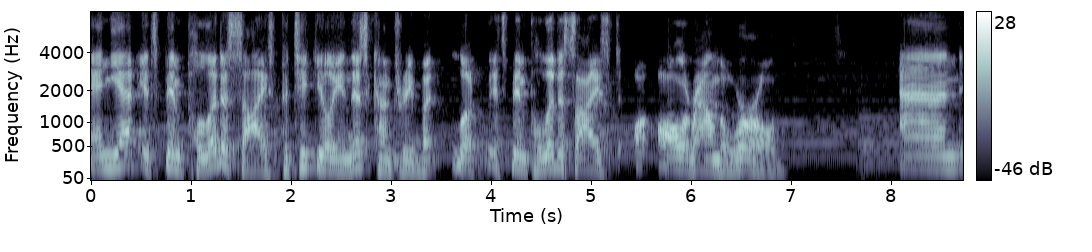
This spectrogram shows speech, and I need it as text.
And yet it's been politicized, particularly in this country, but look, it's been politicized all around the world. And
